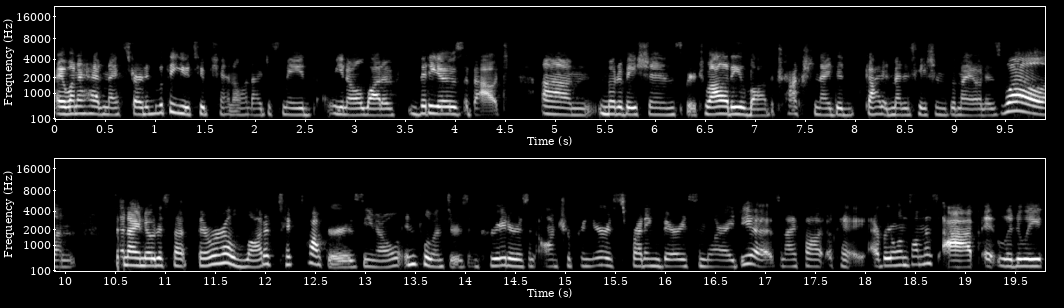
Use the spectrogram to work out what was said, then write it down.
I went ahead and I started with a YouTube channel and I just made, you know, a lot of videos about um, motivation, spirituality, law of attraction. I did guided meditations of my own as well. And then I noticed that there were a lot of TikTokers, you know, influencers and creators and entrepreneurs spreading very similar ideas. And I thought, okay, everyone's on this app. It literally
